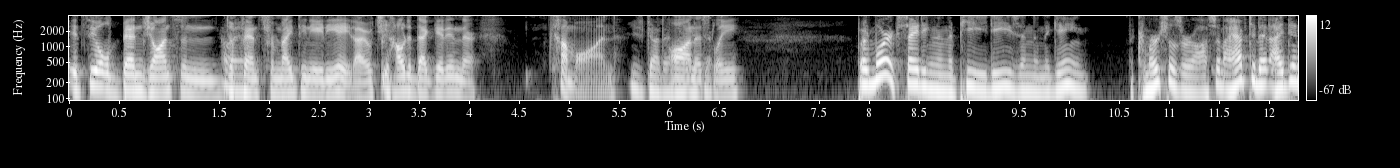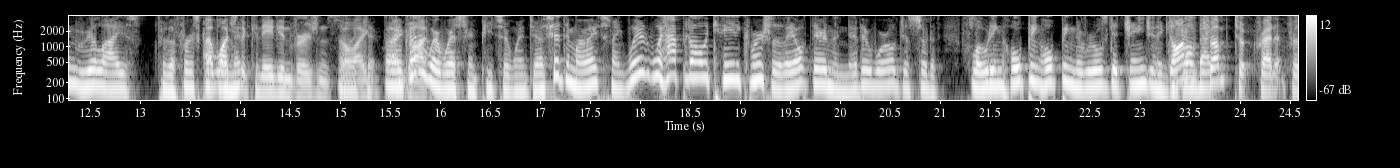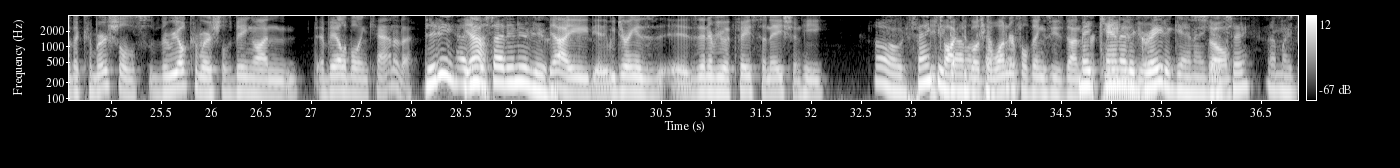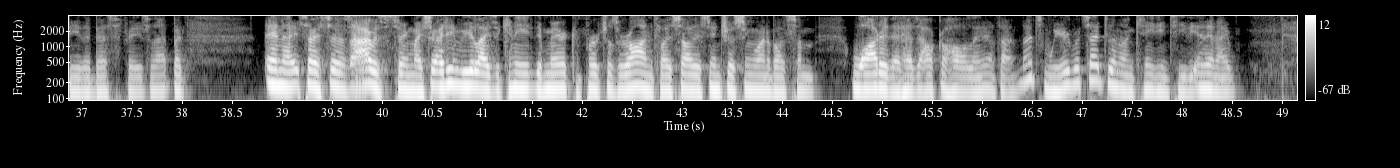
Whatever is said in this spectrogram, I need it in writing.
It's the old Ben Johnson oh, defense from 1988. Oh, gee, how did that get in there? Come on, He's got it. honestly. But more exciting than the PEDs and in the game, the commercials were awesome. I have to admit, I didn't realize for the first I couple. watched of the Canadian version, so Okay. I, Well, I, I, kind got, of where Western Pizza went to. I said to my wife, like, where, what happened to all the Canadian commercials? Are they out there in the netherworld, just sort of floating, hoping, hoping the rules get changed and Donald? Trump took credit for the commercials, the real commercials being on available in Canada. Did he? I Yeah. missed that interview. Yeah, he, during his, his interview with Face the Nation, he, Oh, thank he you, talked Donald about the wonderful things he's done for Make Canada great again. I So- guess. Eh? That might be the best phrase of that. But and I so I said I was saying my story. I didn't realize the Canadian, the American commercials were on until I saw this interesting one about some water that has alcohol in it. I thought that's weird. What's that doing on Canadian TV? And then I.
